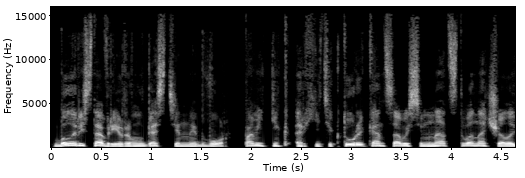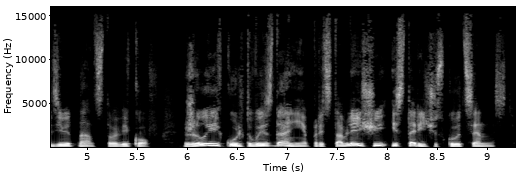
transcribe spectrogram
был реставрирован гостиный двор, памятник архитектуры конца XVIII – начала XIX веков, жилые культовые здания, представляющие историческую ценность.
